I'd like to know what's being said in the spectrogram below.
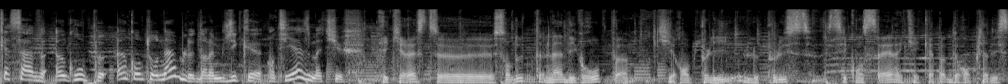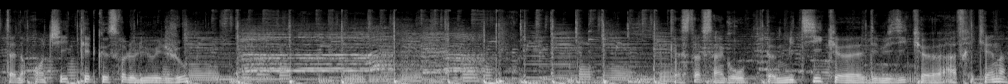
Kassav, un groupe incontournable dans la musique antillaise, Mathieu. Et qui reste euh, sans doute l'un des groupes qui remplit le plus ses concerts et qui est capable de remplir des stades entiers, quel que soit le lieu où il joue. C'est un groupe mythique euh, des musiques euh, africaines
